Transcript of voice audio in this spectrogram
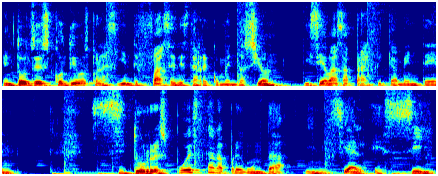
Entonces continuamos con la siguiente fase de esta recomendación y se basa prácticamente en si tu respuesta a la pregunta inicial es sí,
